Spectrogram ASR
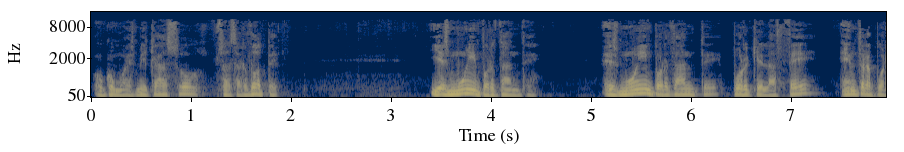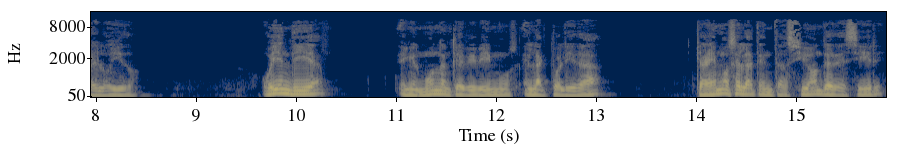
o como es mi caso, sacerdote. Y es muy importante, es muy importante porque la fe entra por el oído. Hoy en día, en el mundo en que vivimos, en la actualidad, caemos en la tentación de decir,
